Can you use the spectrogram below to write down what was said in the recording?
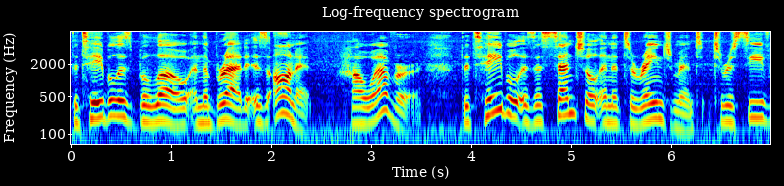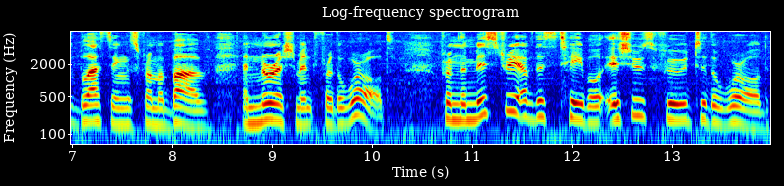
The table is below, and the bread is on it. However, the table is essential in its arrangement to receive blessings from above and nourishment for the world. From the mystery of this table issues food to the world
